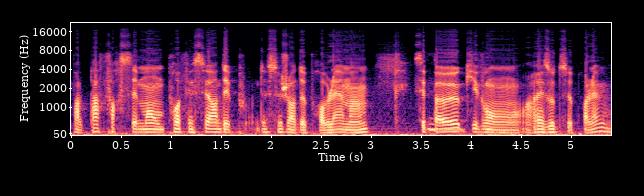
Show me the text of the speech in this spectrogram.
parle pas forcément aux professeurs des- de ce genre de problème. hein. C'est pas eux qui vont résoudre ce problème.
